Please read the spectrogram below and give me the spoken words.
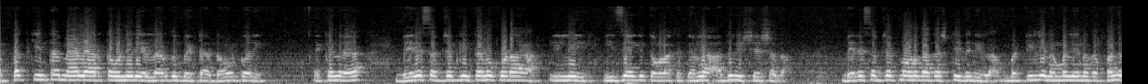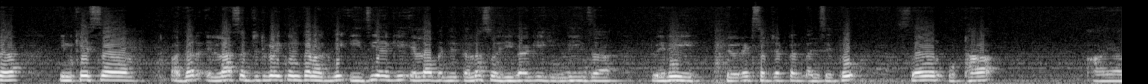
ಎಪ್ಪತ್ತಕ್ಕಿಂತ ಮೇಲೆ ಯಾರು ತಗೊಂಡಿರಿ? ಎಲ್ಲರದು ಬೆಟರ್ ಡೋಂಟ್ ವರಿ ಯಾಕಂದ್ರೆ ಬೇರೆ ಸಬ್ಜೆಕ್ಟ್ಗಿಂತನೂ ಕೂಡ ಇಲ್ಲಿ ಈಸಿಯಾಗಿ ತಗೊಳಕತ್ತಿರಲ್ಲ, ಅದು ವಿಶೇಷ ಅದ. ಬೇರೆ ಸಬ್ಜೆಕ್ಟ್ ಮಾಡೋದಾದಷ್ಟು ಇದನ್ನಿಲ್ಲ. ಬಟ್ ಇಲ್ಲಿ ನಮ್ಮಲ್ಲಿ ಏನದಪ್ಪ ಅಂದ್ರೆ ಇನ್ ಕೇಸ್ ಅದರ್ ಎಲ್ಲಾ ಸಬ್ಜೆಕ್ಟ್ಗಳಿಗಿಂತ ಅಗದಿ ಈಸಿಯಾಗಿ ಎಲ್ಲ ಬಂದಿತ್ತಲ್ಲ ಸೊ ಹೀಗಾಗಿ Hindi is a very favourite subject ಅಂತ ಅನ್ಸಿತ್ತು. ಸರ್ ಉಠಾ ಆಯಾ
